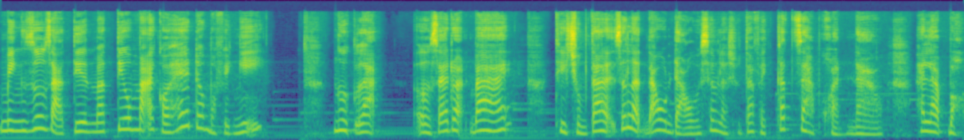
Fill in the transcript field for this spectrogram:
mình dư giả tiền mà tiêu mãi có hết đâu mà phải nghĩ. Ngược lại, ở giai đoạn 3 ấy thì chúng ta lại rất là đau đáu xem là chúng ta phải cắt giảm khoản nào hay là bỏ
